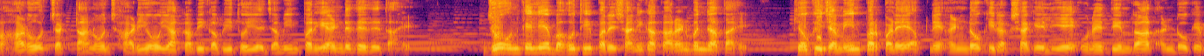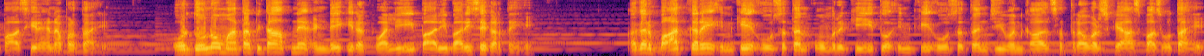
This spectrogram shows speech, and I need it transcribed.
पहाड़ों, चट्टानों, झाड़ियों या कभी कभी तो यह ज़मीन पर ही अंडे दे देता है, जो उनके लिए बहुत ही परेशानी का कारण बन जाता है। क्योंकि ज़मीन पर पड़े अपने अंडों की रक्षा के लिए उन्हें दिन रात अंडों के पास ही रहना पड़ता है। और दोनों माता पिता अपने अंडे की रखवाली बारी बारी से करते हैं। अगर बात करें इनके औसतन उम्र की तो इनकी औसतन जीवन काल सत्रह वर्ष के आसपास होता है।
